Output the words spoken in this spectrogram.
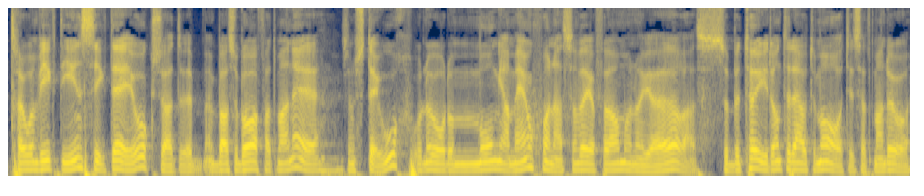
tror en viktig insikt är ju också att alltså bara för att man är liksom stor och når de många människorna som vi har förmånen att göra så betyder inte det automatiskt att man då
